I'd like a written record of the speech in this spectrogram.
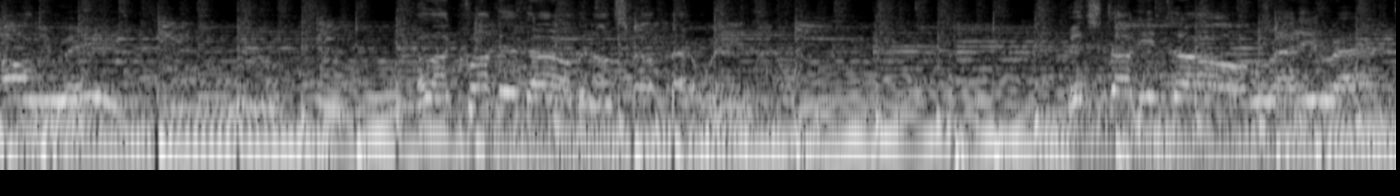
call me Ray. I like crocodile, but not spelt that way. It's doggy dog, ready, right.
